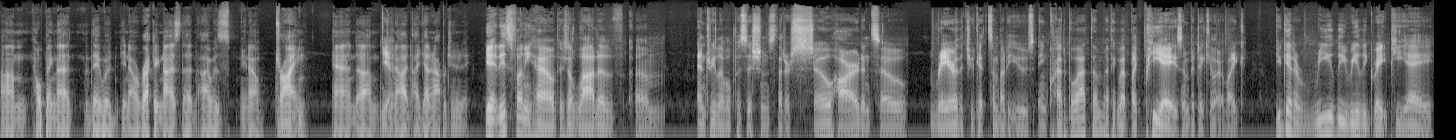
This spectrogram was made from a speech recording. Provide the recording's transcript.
um, hoping that they would, you know, recognize that I was, you know, trying, and um, yeah. you know, I get an opportunity. Yeah, it is funny how there's a lot of um, entry level positions that are so hard and so rare that you get somebody who's incredible at them. I think about like PAs in particular. Like, you get a really, really great PA,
